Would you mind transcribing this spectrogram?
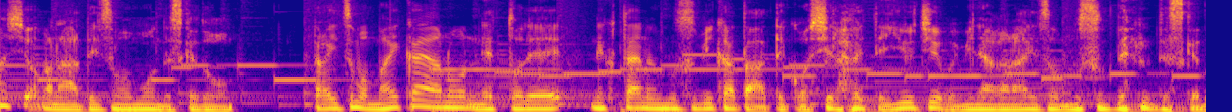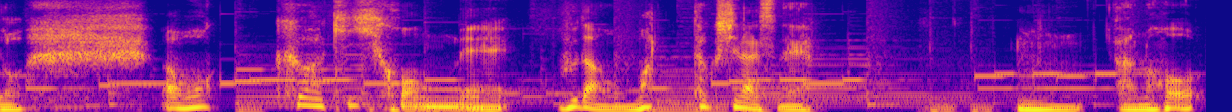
うしようかなっていつも思うんですけど、だからいつも毎回あのネットでネクタイの結び方ってこう調べて YouTube 見ながらいつも結んでるんですけど、僕は基本ね、普段全くしないですね。うん、あの、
